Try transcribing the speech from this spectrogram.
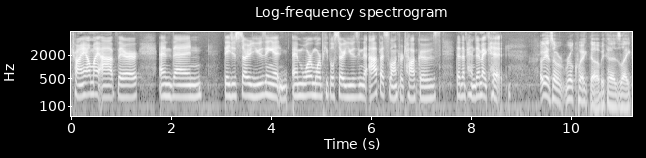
trying out my app there. And then they just started using it, and more and more people started using the app at Cilantro Tacos. Then the pandemic hit. Okay, so real quick though, because like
